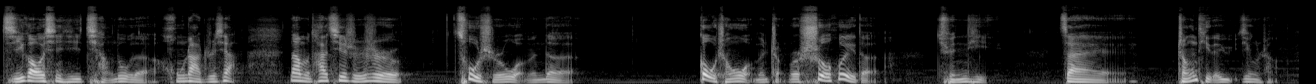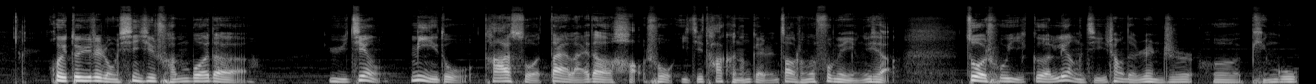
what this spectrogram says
极高信息强度的轰炸之下，那么它其实是促使我们的构成我们整个社会的群体，在整体的语境上，会对于这种信息传播的语境密度，它所带来的好处，以及它可能给人造成的负面影响，做出一个量级上的认知和评估。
